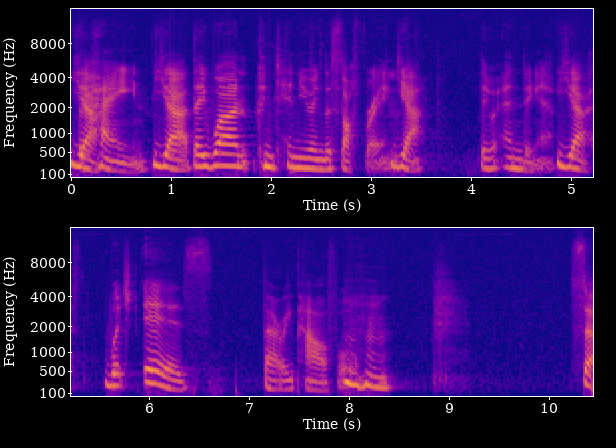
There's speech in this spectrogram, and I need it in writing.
the Yeah. pain. Yeah, they weren't continuing the suffering. Yeah. They were ending it. Yes, which is very powerful. Mm-hmm. So,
